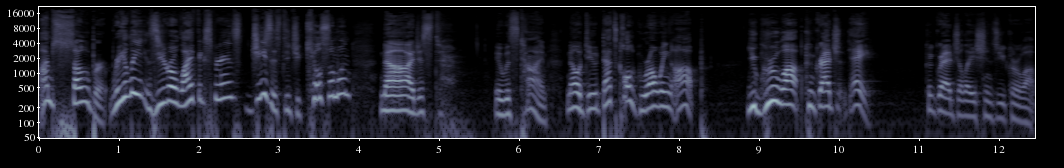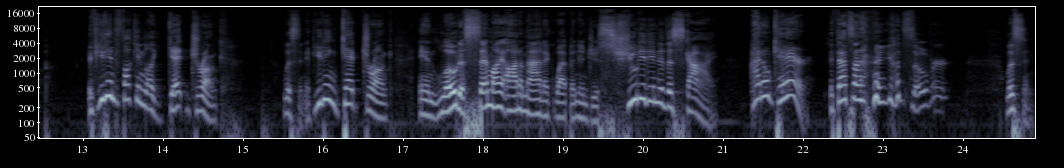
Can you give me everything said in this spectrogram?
I'm sober. Really? Zero life experience? Jesus, did you kill someone? No, I just, it was time. No, dude, that's called growing up. You grew up. Congratu- hey, congratulations, you grew up. If you didn't fucking like get drunk, listen, if you didn't get drunk and load a semi automatic weapon and just shoot it into the sky, I don't care. If that's not how you got sober, listen,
